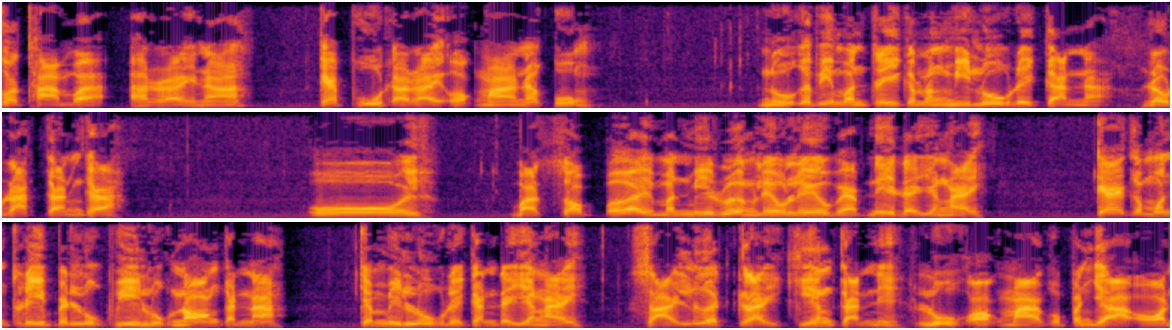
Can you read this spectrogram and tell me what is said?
ก็ถามว่าอะไรนะ แกพูดอะไรออกมานะกุ้ง หนูกับพี่มนตรีกำลังมีลูกด้วยกันน่ะ เรารักกันค่ะ โอ้ย บัดซบเอ้ย มันมีเรื่องเลวๆแบบนี้ได้ยังไง แกกับมนตรีเป็นลูกพี่ลูกน้องกันนะ จะมีลูกด้วยกันได้ยังไง สายเลือดใกล้เคียงกันนี่ ลูกออกมาก็ปัญญาอ่อน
